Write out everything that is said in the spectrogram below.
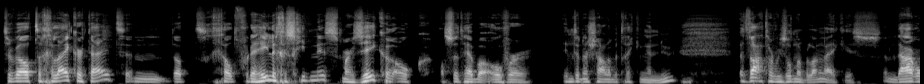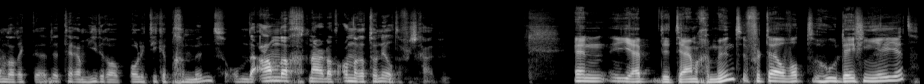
Terwijl tegelijkertijd, en dat geldt voor de hele geschiedenis, maar zeker ook als we het hebben over internationale betrekkingen nu, het water bijzonder belangrijk is. En daarom dat ik de, de term hydropolitiek heb gemunt, om de aandacht naar dat andere toneel te verschuiven. En je hebt de term gemunt. Vertel, wat, hoe definieer je het?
